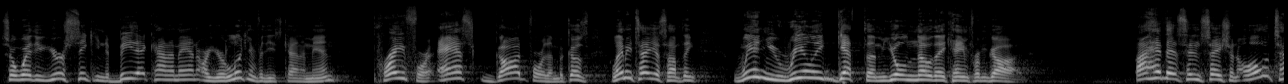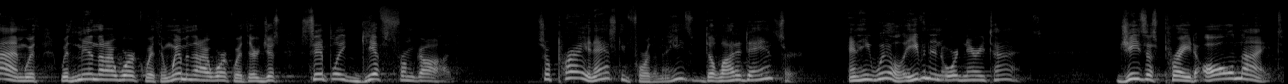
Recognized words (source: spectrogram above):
So whether you're seeking to be that kind of man or you're looking for these kind of men, pray for it. Ask God for them. Because let me tell you something when you really get them, you'll know they came from God. I have that sensation all the time with, with men that I work with and women that I work with. They're just simply gifts from God. So pray and ask Him for them, and He's delighted to answer. And He will, even in ordinary times. Jesus prayed all night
